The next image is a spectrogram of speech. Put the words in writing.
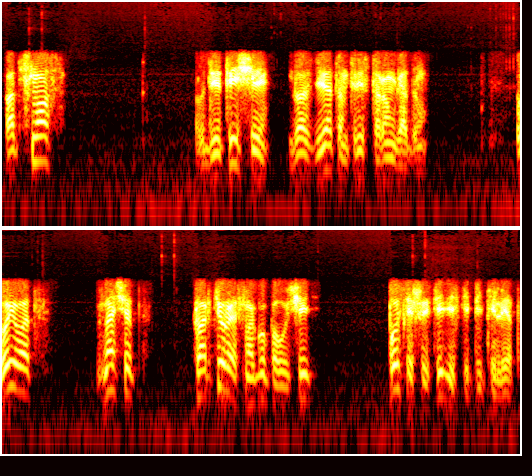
под снос в 2000 29-32 году. Вывод. Значит, квартиру я смогу получить после 65 лет.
